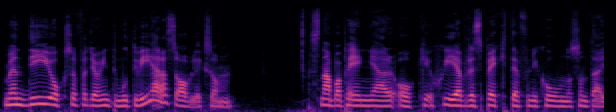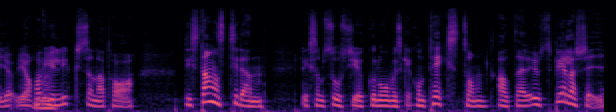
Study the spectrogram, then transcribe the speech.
Men det är ju också för att jag inte motiveras av liksom snabba pengar och skev respektdefinition och sånt där. Jag, jag har ju Mm. lyxen att ha distans till den liksom socioekonomiska kontext som allt det här utspelar sig i.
